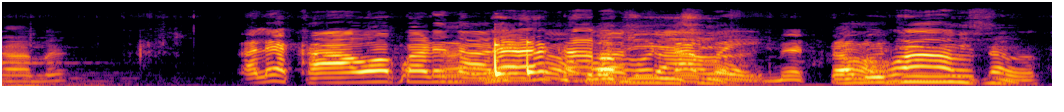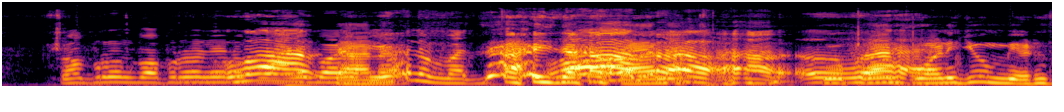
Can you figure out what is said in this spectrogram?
ના ના. અલે ખાવા પડે નારિયેળ ખાવા મોટા ભાઈ. તો. બપરોન બપરોન એનું પાણી પાણી પીવે ને મજા આવી જાય. કોપરાનું પાણી જેવું મેઠું.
